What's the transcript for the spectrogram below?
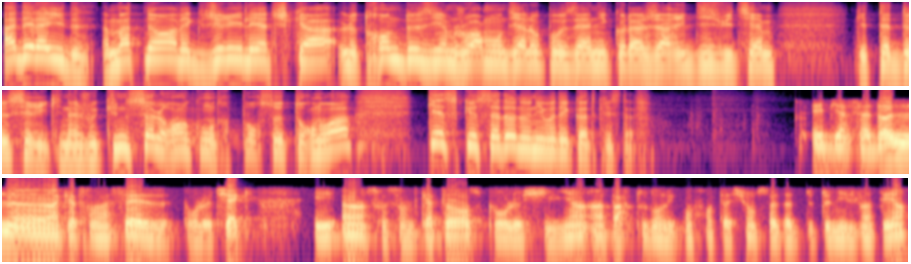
Adélaïde, maintenant avec Jiri Lehachka, le 32e joueur mondial opposé à Nicolas Jarry, 18e qui est tête de série, qui n'a joué qu'une seule rencontre pour ce tournoi. Qu'est-ce que ça donne au niveau des cotes, Christophe? Eh bien, ça donne un 96 pour le Tchèque et 1,74 pour le Chilien, un partout dans les confrontations, ça date de 2021.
